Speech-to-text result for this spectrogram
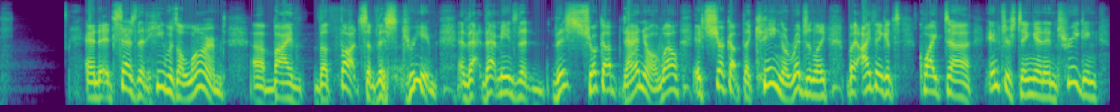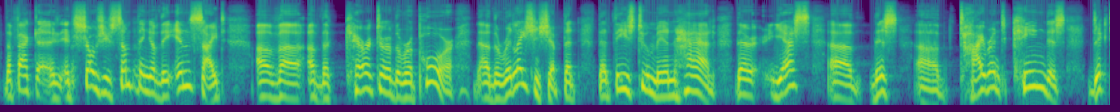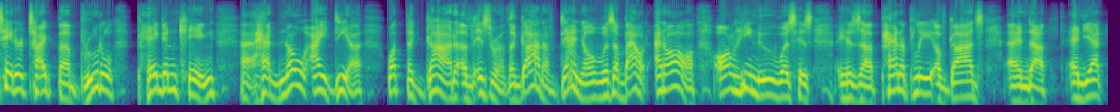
and it says that he was alarmed uh, by the thoughts of this dream. And that, that means that this shook up Daniel. Well, it shook up the king originally, but I think it's quite uh, interesting and intriguing the fact that it shows you something of the insight of uh, of the character of the rapport, uh, the relationship that that these two men had. There, yes, uh, this uh, tyrant king, this dictator type, uh, brutal pagan king, uh, had no idea what the God of Israel, the God of Daniel, was about at all. All he knew was his his panoply of gods, and and yet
